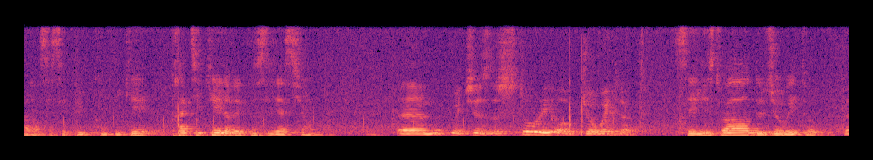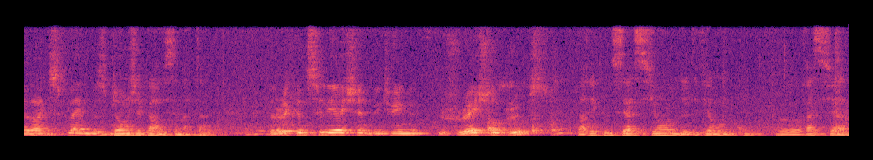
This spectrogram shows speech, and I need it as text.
Alors ça c'est plus compliqué. Pratiquer la réconciliation. um, which is the story of Joeto C'est l'histoire de Joeto dont j'ai parlé ce matin. The reconciliation between racial groups, La réconciliation de différents groupes euh, raciaux,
